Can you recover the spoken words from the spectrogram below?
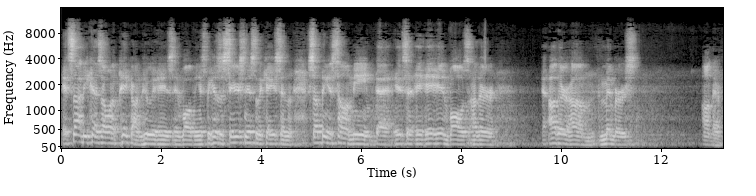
It's not because I want to pick on who it is involving. It's because of the seriousness of the case, and something is telling me that it's a, it, it involves other other um, members on there.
